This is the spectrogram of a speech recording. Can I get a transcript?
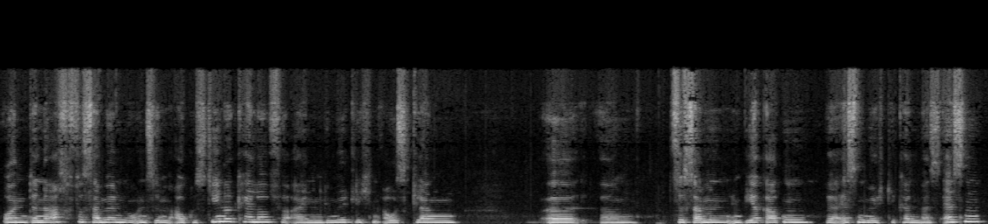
Und danach versammeln wir uns im Augustinerkeller für einen gemütlichen Ausklang äh, äh, zusammen im Biergarten. Wer essen möchte, kann was essen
